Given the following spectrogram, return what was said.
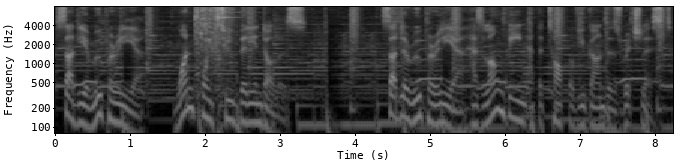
Sudhir Ruparelia, $1.2 billion. Sudhir Ruparelia has long been at the top of Uganda's rich list.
